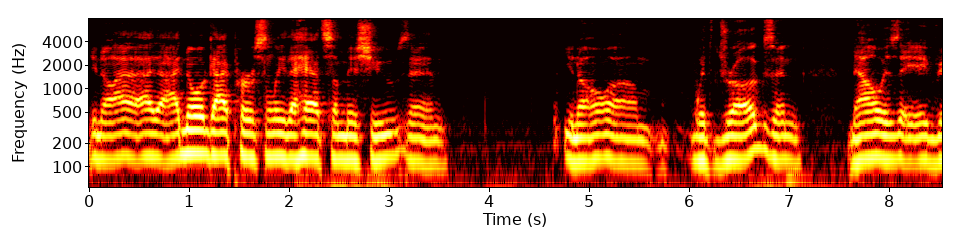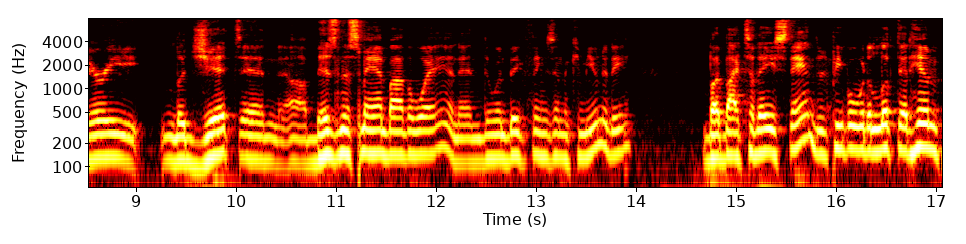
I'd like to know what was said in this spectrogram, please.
You know, I, I, I know a guy personally that had some issues and you know um, with drugs and now is a, a very legit and uh, businessman by the way and, and doing big things in the community but by today's standards people would have looked at him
